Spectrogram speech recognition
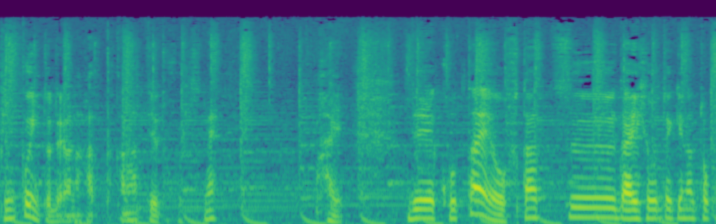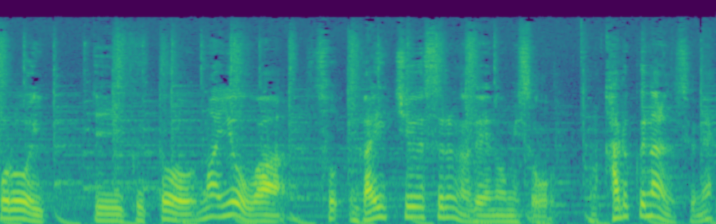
ピンポイントではなかったかなっていうところですね。はい。で答えを2つ代表的なところを言っていくと、まあ、要は外注するので脳みそを軽くなるんですよね。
